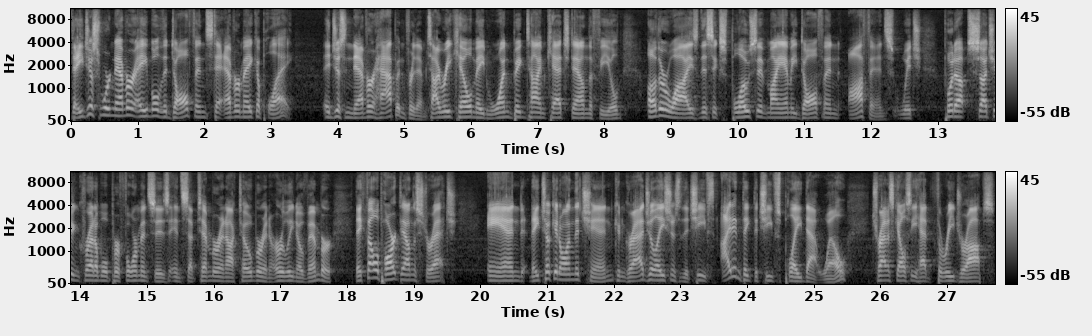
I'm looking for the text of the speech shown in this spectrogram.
They just were never able, the Dolphins, to ever make a play. It just never happened for them. Tyreek Hill made one big time catch down the field. Otherwise, this explosive Miami Dolphin offense, which put up such incredible performances in September and October and early November, they fell apart down the stretch and they took it on the chin. Congratulations to the Chiefs. I didn't think the Chiefs played that well. Travis Kelce had three drops.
